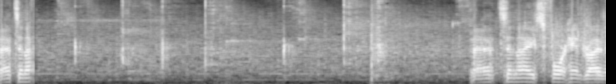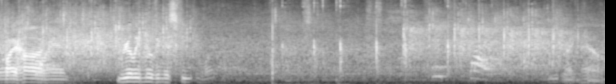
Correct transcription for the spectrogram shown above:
That's enough. That's a nice forehand drive by Han. Forehand. Really moving his feet. Right now.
